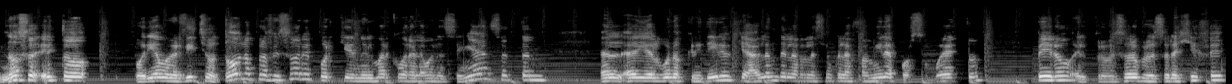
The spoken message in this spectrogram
No, esto podríamos haber dicho todos los profesores, porque en el marco para la buena enseñanza están, hay algunos criterios que hablan de la relación con las familias, por supuesto, pero el profesor o profesora jefe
